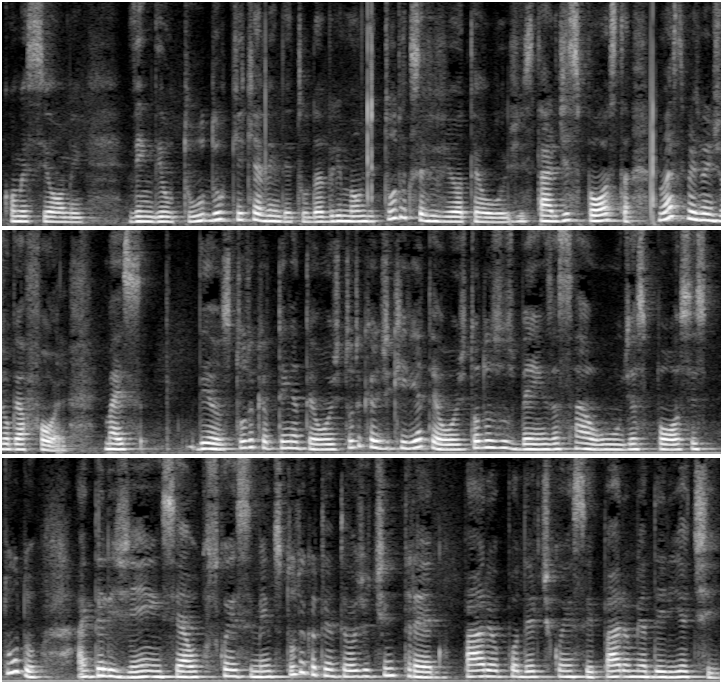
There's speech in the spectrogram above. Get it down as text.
como esse homem vendeu tudo. O que, que é vender tudo? Abrir mão de tudo que você viveu até hoje, estar disposta, não é simplesmente jogar fora, mas Deus, tudo que eu tenho até hoje, tudo que eu adquiri até hoje, todos os bens, a saúde, as posses, tudo, a inteligência, os conhecimentos, tudo que eu tenho até hoje eu te entrego para eu poder te conhecer, para eu me aderir a ti.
